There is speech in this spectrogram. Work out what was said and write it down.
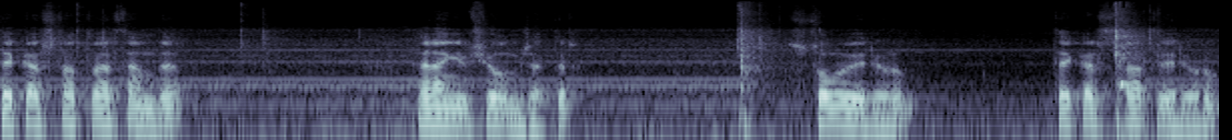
Tekrar start versem de herhangi bir şey olmayacaktır. Stop'u veriyorum. Tekrar start veriyorum.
